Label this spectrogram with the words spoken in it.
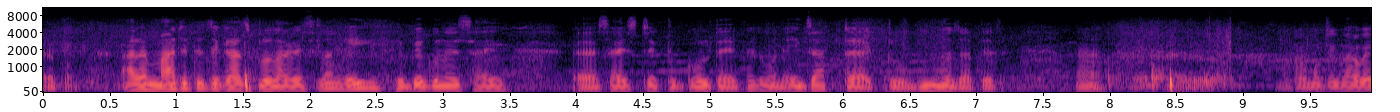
এরকম। আর মাটিতে যে গাছগুলো লাগাইছিলাম, এই বেগুনের সাইজ সাইজটা একটু গোল টাইপের মানে এই জাতটা একটু ভিন্ন জাতের। হ্যাঁ মোটামুটিভাবে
